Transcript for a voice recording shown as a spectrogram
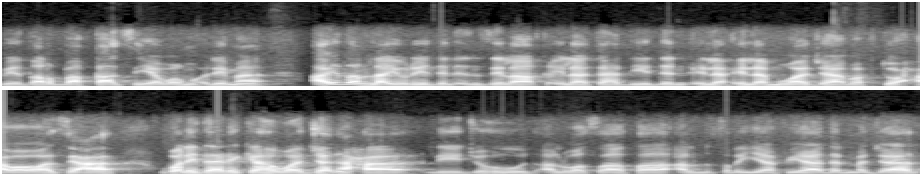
بضربة قاسية ومؤلمة أيضا لا يريد الانزلاق إلى تهديد إلى إلى مواجهة مفتوحة وواسعة ولذلك هو جنح لجهود الوساطة المصرية في هذا المجال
